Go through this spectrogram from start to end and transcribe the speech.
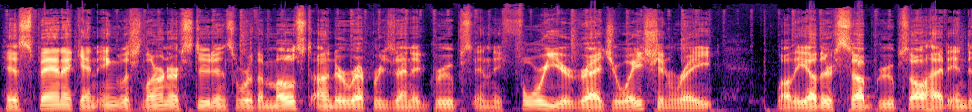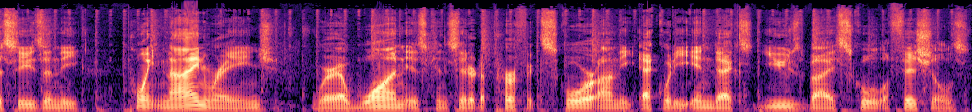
Hispanic and English learner students were the most underrepresented groups in the four-year graduation rate, while the other subgroups all had indices in the 0.9 range, where a 1 is considered a perfect score on the equity index used by school officials.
